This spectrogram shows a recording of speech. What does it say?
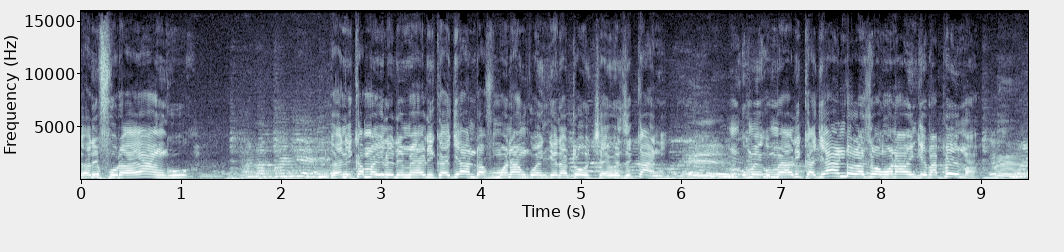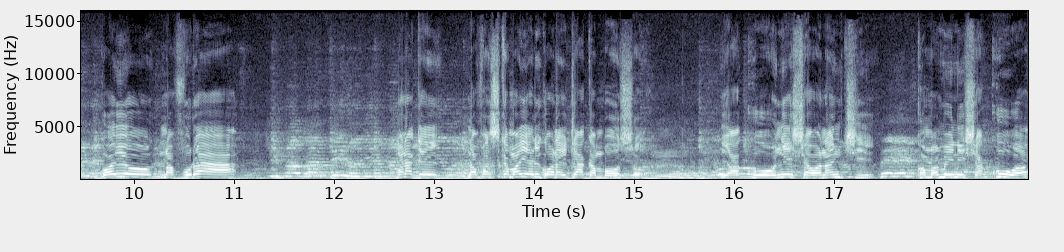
yani furaha yangu yani kama ile nimealika jando afu mwanangu aingie na tocha, haiwezekani. Ume, umealika jando, lazima mwanao aingie mapema. Kwa hiyo na furaha, manake nafasi kama hii alikuwa anaitaka Mbosso ya kuonyesha wananchi kwamba mimi nishakuwa,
